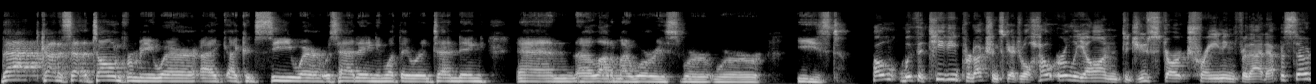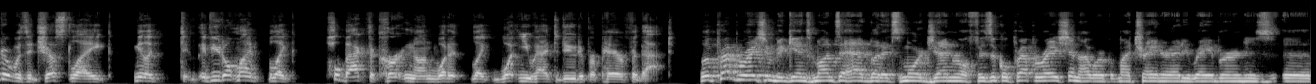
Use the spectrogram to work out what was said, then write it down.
that kind of set the tone for me where I, I could see where it was heading and what they were intending. And a lot of my worries were, were eased. How with the TV production schedule? How early on did you start training for that episode, or was it just like? I mean, like, if you don't mind, like, pull back the curtain on what it like what you had to do to prepare for that. Well, the preparation begins months ahead, but it's more general physical preparation. I work with my trainer, Eddie Rayburn, who's uh,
